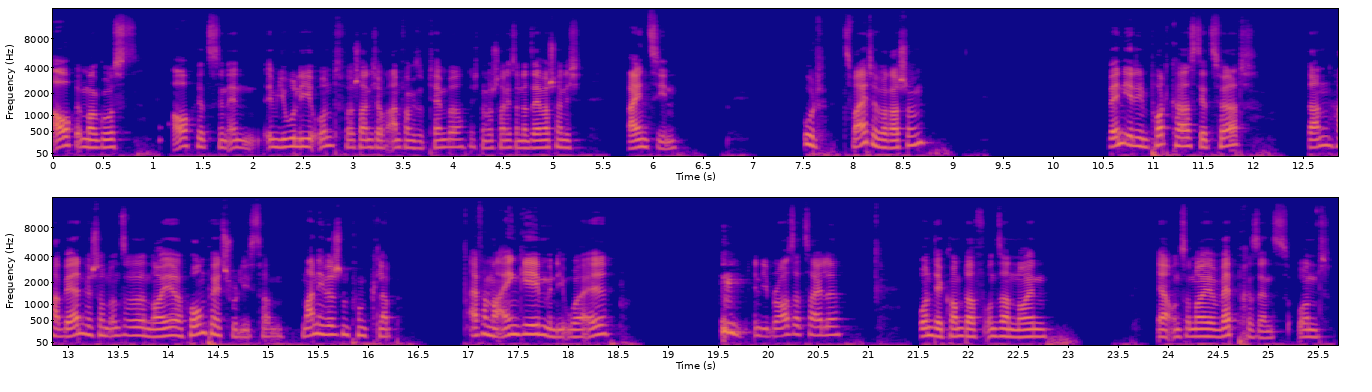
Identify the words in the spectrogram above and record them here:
auch im August, auch jetzt in, im Juli und wahrscheinlich auch Anfang September, nicht nur wahrscheinlich, sondern sehr wahrscheinlich reinziehen. Gut, zweite Überraschung. Wenn ihr den Podcast jetzt hört, dann werden wir schon unsere neue Homepage released haben. moneyvision.club. Einfach mal eingeben in die URL, in die Browserzeile und ihr kommt auf unseren neuen ja, unsere neue Webpräsenz. Und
